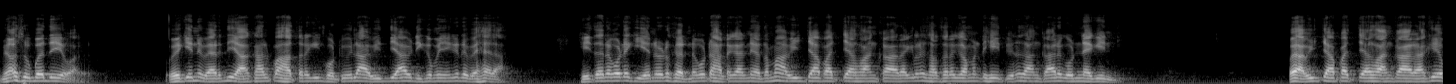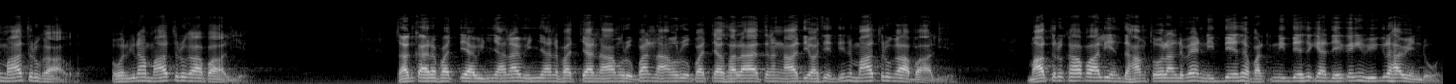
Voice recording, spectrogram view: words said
මේවා සුබ දේවල්. ඔය කියන්නේ වැරදි ආකල්ප හතරකින් කොටු වෙලා අවිද්‍යාව නිගමනයකට වැහැලා. හිතනකොට කියනකොට කරනකොට හටගන්නේ තමයි අවිද්‍යාපත්‍ය සංඛාරය කියලා සතර ගමනට හේතු වෙන සංඛාර ගොඩ නැගින්නේ. ඔය අවිද්‍යාපත්‍ය සංඛාරා කිය මාතෘකාව. ඔකට කියනවා මාත්‍රිකා පාළිය. සංකාර පත්‍ය විඥාන විඥාන පත්‍ය නාම රූපං නාම රූප පත්‍ය සලආයතන ආදී වශයෙන් තියෙන මාත්‍රිකා පාළිය. මාත්‍රිකා පාළියෙන් දහම් තෝරන්න බෑ නිද්දේශ පටිනිද්දේශ කියලා දෙකකින් විග්‍රහ වෙන්න ඕන.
